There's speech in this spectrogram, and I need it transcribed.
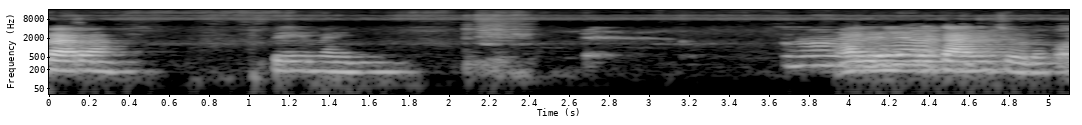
പറ. കാണിച്ചു കൊടുക്കും.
